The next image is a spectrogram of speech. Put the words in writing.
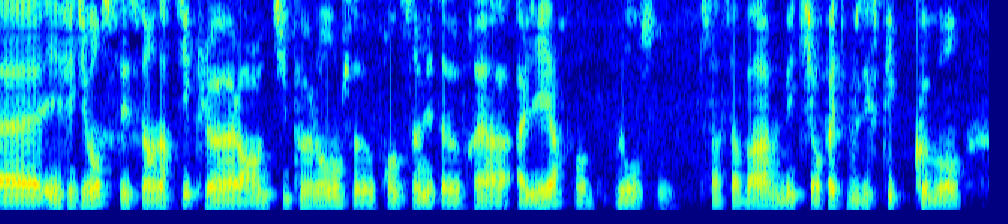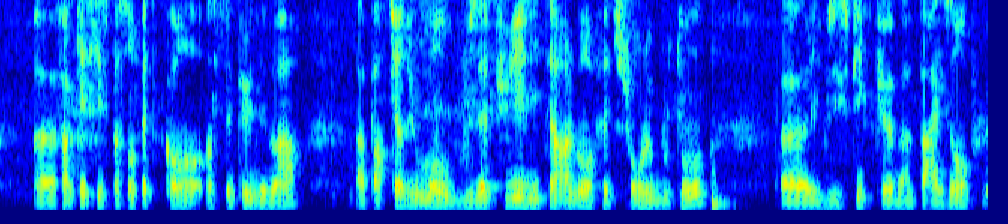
Euh, et effectivement, c'est un article, alors un petit peu long, ça va prendre 5 minutes à peu près à, lire. Enfin, long, ça, ça va, mais qui en fait vous explique comment, euh, enfin, qu'est-ce qui se passe en fait quand un CPU démarre à partir du moment où vous appuyez littéralement en fait sur le bouton. Euh, il vous explique que, bah, par exemple,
